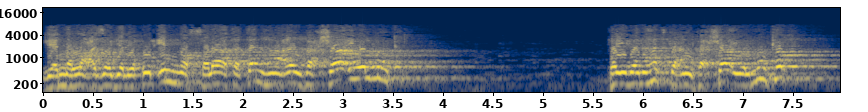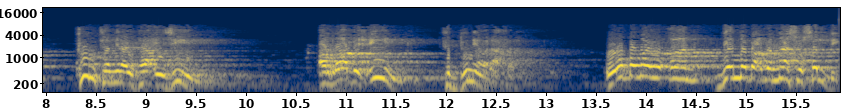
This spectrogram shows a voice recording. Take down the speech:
لأن الله عز وجل يقول إن الصلاة تنهى عن الفحشاء والمنكر. فإذا نهتك عن الفحشاء والمنكر كنت من الفائزين الرابحين في الدنيا والآخرة. وربما يقال بأن بعض الناس يصلي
